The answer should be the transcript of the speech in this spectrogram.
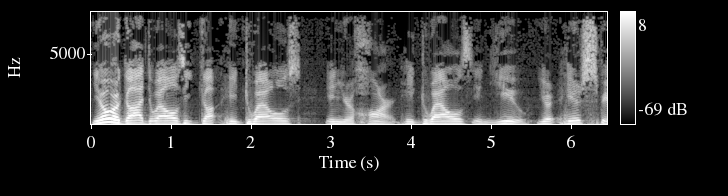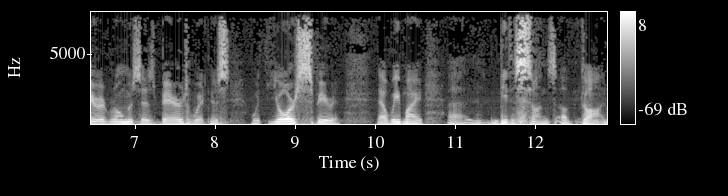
You know where God dwells? He, got, he dwells in your heart. He dwells in you. Your, his spirit, Romans says, bears witness with your spirit that we might uh, be the sons of God.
